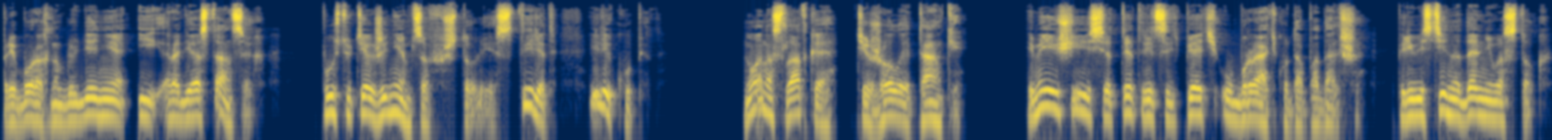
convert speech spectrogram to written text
приборах наблюдения и радиостанциях. Пусть у тех же немцев, что ли, стырят или купят. Ну, а на сладкое тяжелые танки. Имеющиеся Т-35 убрать куда подальше, перевести на Дальний Восток.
